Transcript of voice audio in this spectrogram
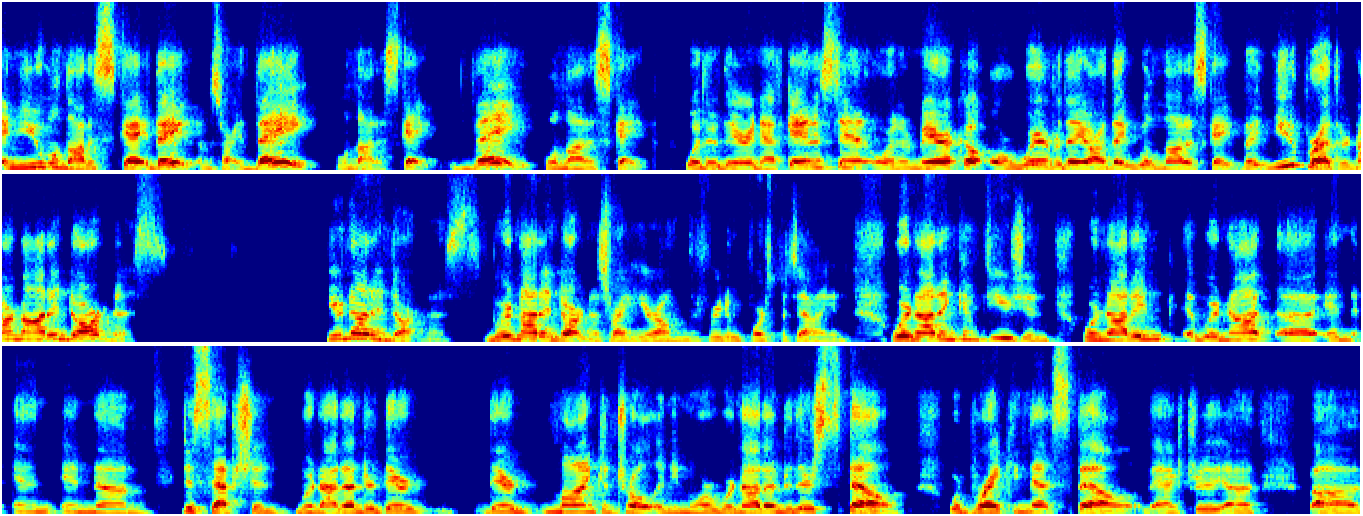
and you will not escape. They, I'm sorry, they will not escape. They will not escape whether they're in Afghanistan or in America or wherever they are, they will not escape. But you, brethren, are not in darkness. You're not in darkness. We're not in darkness right here on the Freedom Force Battalion. We're not in confusion. We're not in. We're not uh, in in in um, deception. We're not under their their mind control anymore. We're not under their spell. We're breaking that spell. Actually, uh, uh,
